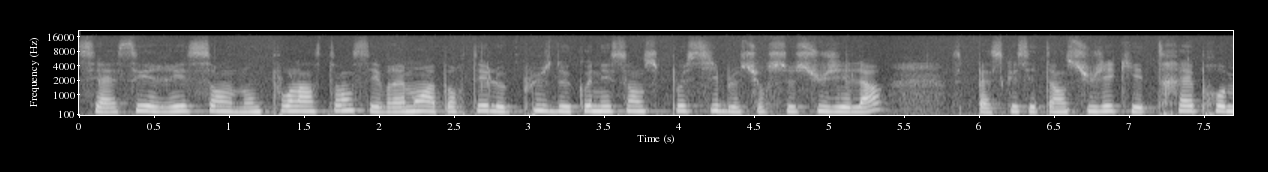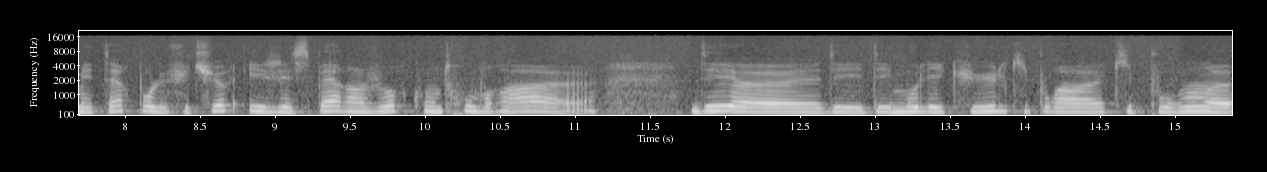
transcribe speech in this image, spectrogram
c'est assez récent. Donc pour l'instant, c'est vraiment apporter le plus de connaissances possible sur ce sujet-là, parce que c'est un sujet qui est très prometteur pour le futur et j'espère un jour qu'on trouvera euh, euh, des, des, molécules qui, pourra, qui pourront euh,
